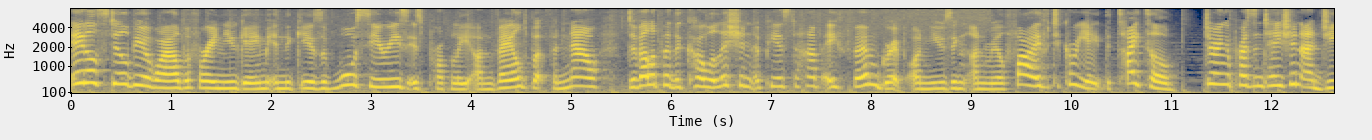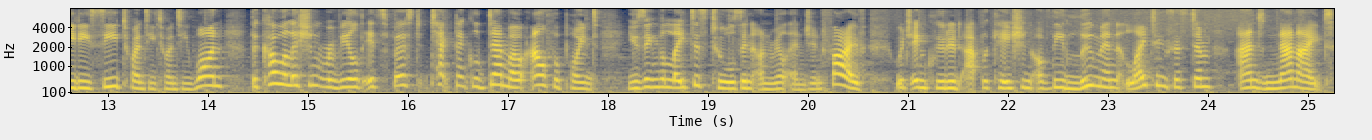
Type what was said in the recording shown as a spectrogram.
It'll still be a while before a new game in the Gears of War series is properly unveiled, but for now, developer The Coalition appears to have a firm grip on using Unreal 5 to create the title. During a presentation at GDC 2021, the Coalition revealed its first technical demo alpha point using the latest tools in Unreal Engine 5, which included application of the Lumen lighting system and Nanite,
